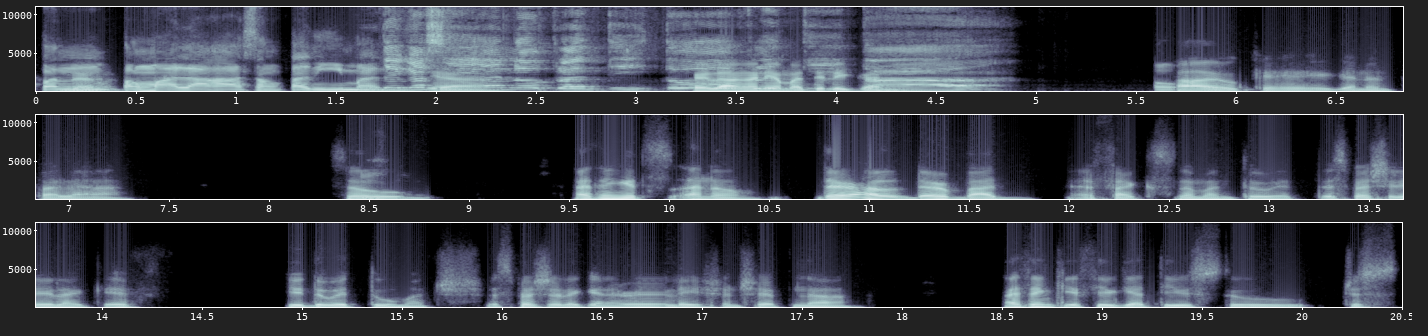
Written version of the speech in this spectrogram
pan, Na- pangmalakasang taniman. Hindi kasi Yeah. ano, plantito. Kailangan niya plantita. madiligan. Oo. Ah, okay. Ganun pala. So, Mhm. I think it's, ano, there are, there are bad effects naman to it. Especially like if you do it too much. Especially like in a relationship na I think if you get used to just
